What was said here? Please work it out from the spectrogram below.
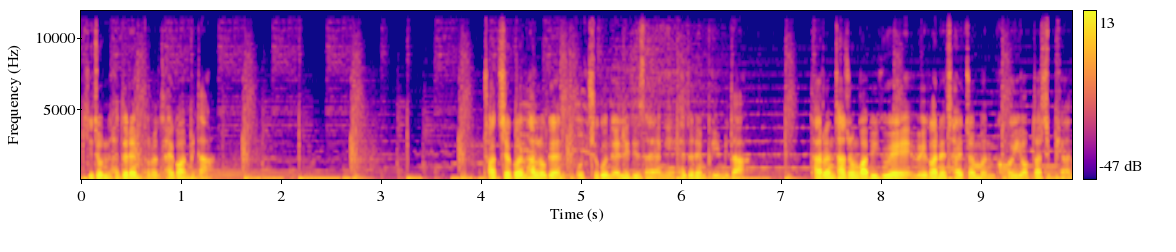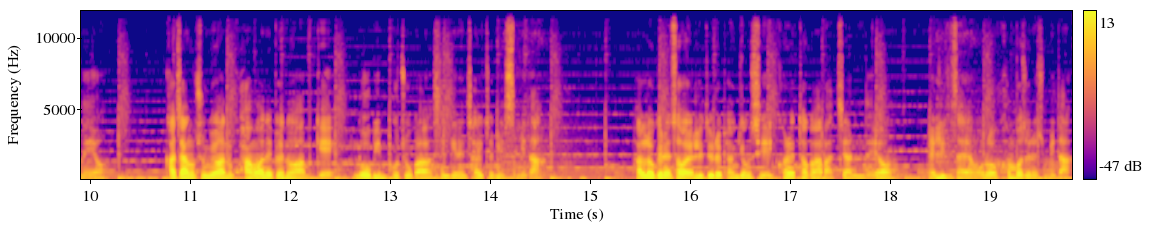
기존 헤드램프를 탈거합니다. 좌측은 할로겐, 우측은 LED 사양의 헤드램프입니다. 다른 차종과 비교해 외관의 차이점은 거의 없다시피 하네요. 가장 중요한 광원의 변화와 함께 low beam 보조가 생기는 차이점이 있습니다. 할로겐에서 LED로 변경 시 커넥터가 맞지 않은데요. LED 사양으로 conversion 해줍니다.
